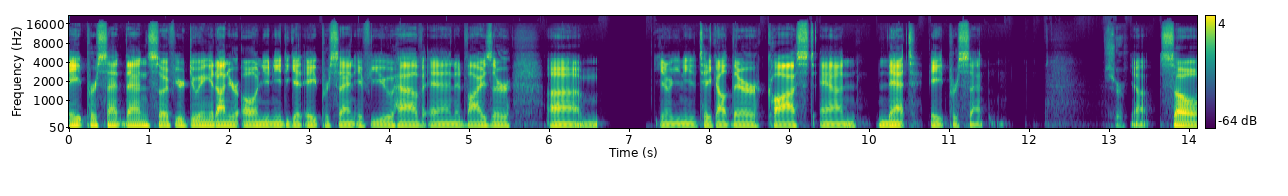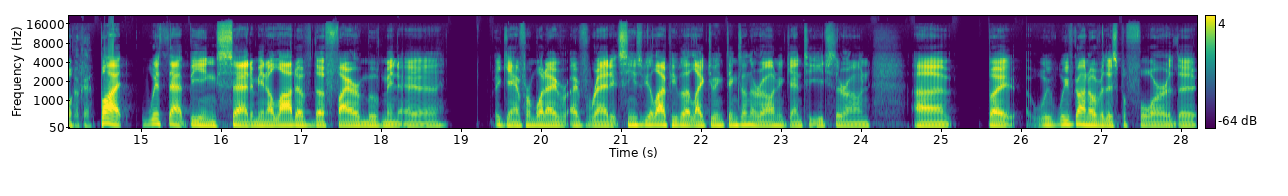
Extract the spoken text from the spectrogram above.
8% then. So if you're doing it on your own, you need to get 8%. If you have an advisor, um, you know, you need to take out their cost and net 8%. sure. Yeah. So, Okay. but with that being said, I mean, a lot of the fire movement, uh, again, from what I've, I've read, it seems to be a lot of people that like doing things on their own. Again, to each their own. Uh, but we've, we've gone over this before. The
